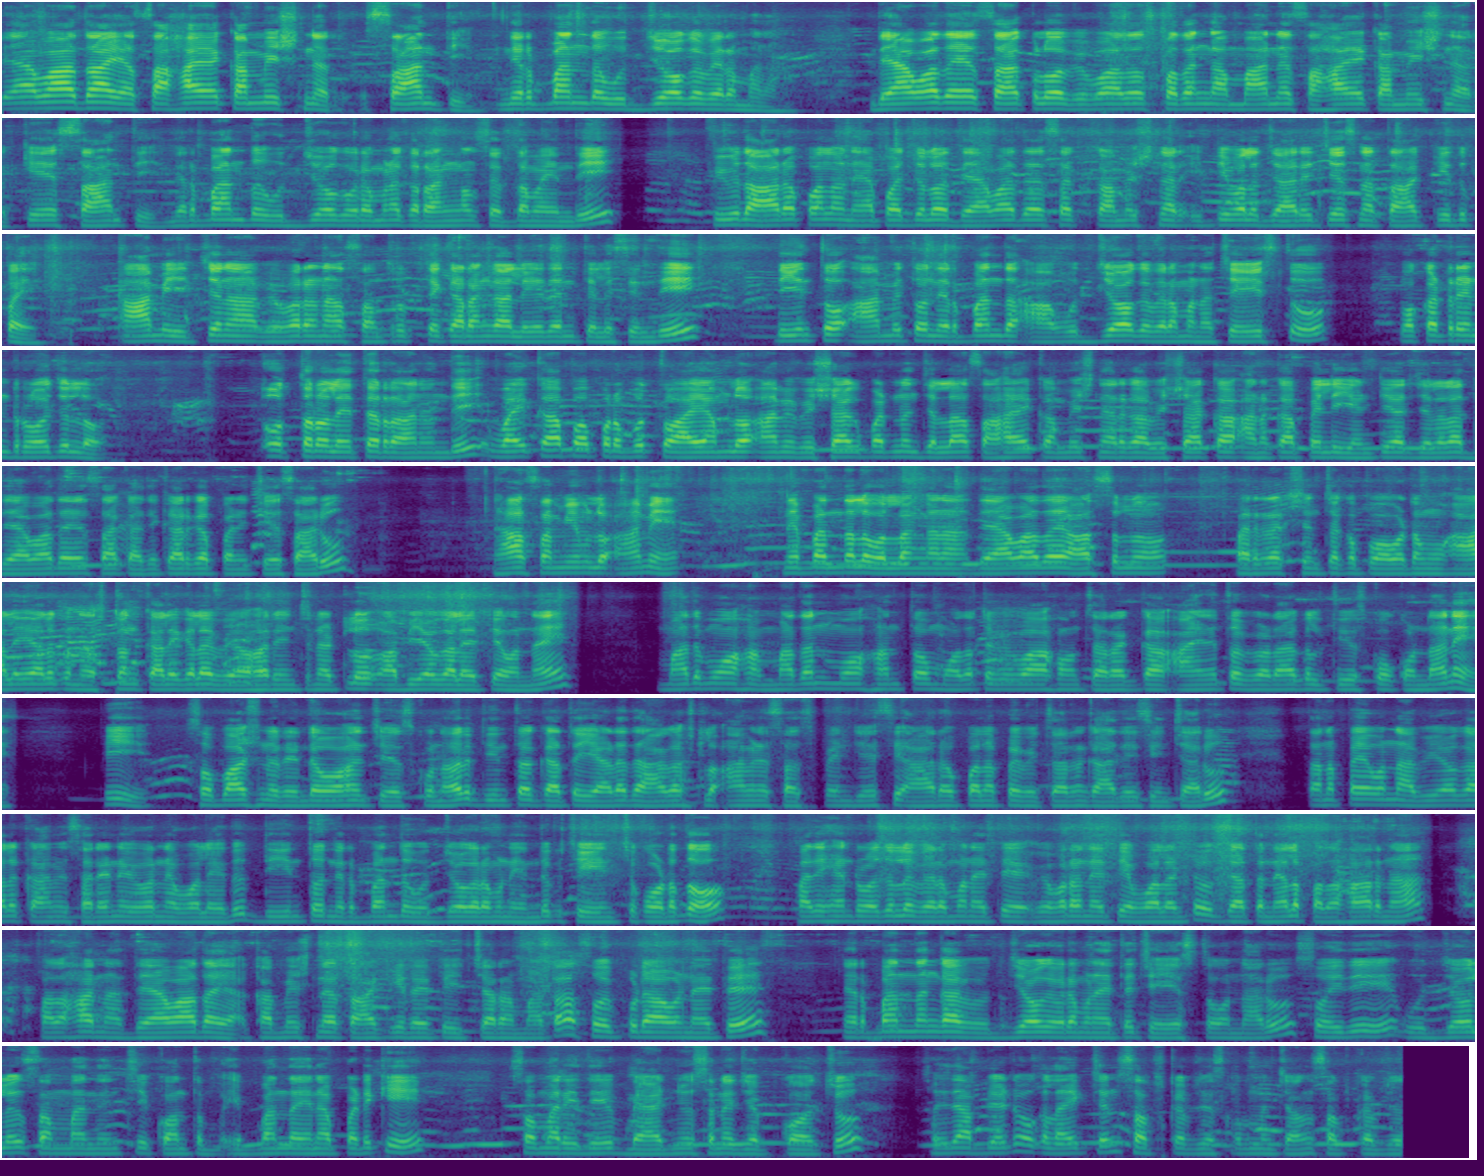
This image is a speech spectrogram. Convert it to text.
దేవాదాయ సహాయ కమిషనర్ శాంతి నిర్బంధ ఉద్యోగ విరమణ. దేవాదాయ శాఖలో వివాదాస్పదంగా మానే సహాయ కమిషనర్ కె శాంతి నిర్బంధ ఉద్యోగ విరమణకు రంగం సిద్ధమైంది. వివిధ ఆరోపణల నేపథ్యంలో దేవాదాయ శాఖ కమిషనర్ ఇటీవల జారీ చేసిన తాకీదుపై ఆమె ఇచ్చిన వివరణ సంతృప్తికరంగా లేదని తెలిసింది. దీంతో ఆమెతో నిర్బంధ ఆ ఉద్యోగ విరమణ చేయిస్తూ ఒకటి రెండు రోజుల్లో ఉత్తర్వులు అయితే రానుంది. వైకాపా ప్రభుత్వ హయాంలో ఆమె విశాఖపట్నం జిల్లా సహాయ కమిషనర్గా విశాఖ అనకాపల్లి ఎన్టీఆర్ జిల్లాల దేవాదాయ శాఖ అధికారిగా పనిచేశారు. ఆ సమయంలో ఆమె నిబంధనల ఉల్లంఘన దేవాదాయ ఆస్తులను పరిరక్షించకపోవడం ఆలయాలకు నష్టం కలిగేలా వ్యవహరించినట్లు అభియోగాలు అయితే ఉన్నాయి. మదమోహన్ మదన్ మోహన్తో మొదటి వివాహం జరగగా ఆయనతో విడాకులు తీసుకోకుండానే పి సుభాష్ను రెండవ వివాహం చేసుకున్నారు. దీంతో గత ఏడాది ఆగస్టులో ఆమెను సస్పెండ్ చేసి ఆరోపణలపై విచారణకు ఆదేశించారు. తనపై ఉన్న అభియోగాలకు ఆమె సరైన వివరణ ఇవ్వలేదు. దీంతో నిర్బంధ ఉద్యోగరమను ఎందుకు చేయించకూడదో పదిహేను రోజుల్లో విరమణ అయితే వివరణ అయితే ఇవ్వాలంటూ గత నెల పదహారున పదహారున దేవాదాయ కమిషనర్ తాకీదు అయితే ఇచ్చారన్నమాట. సో ఇప్పుడు ఆవిడనైతే నిర్బంధంగా ఉద్యోగ విరమణ అయితే చేయిస్తూ ఉన్నారు. సో ఇది ఉద్యోగులకు సంబంధించి కొంత ఇబ్బంది అయినప్పటికీ సో మరి ఇది బ్యాడ్ న్యూస్ అనే చెప్పుకోవచ్చు. సో ఇది అప్డేట్. ఒక లైక్ చేయండి సబ్స్క్రైబ్ చేసుకోండి మన ఛానల్ సబ్స్క్రైబ్ చేసుకోండి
